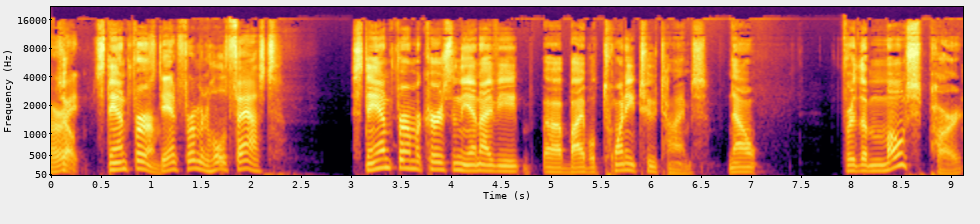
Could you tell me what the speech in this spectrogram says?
All so, right. stand firm. Stand firm and hold fast. Stand firm occurs in the NIV uh, Bible 22 times. Now, for the most part,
